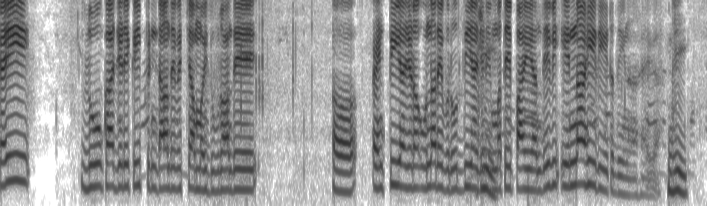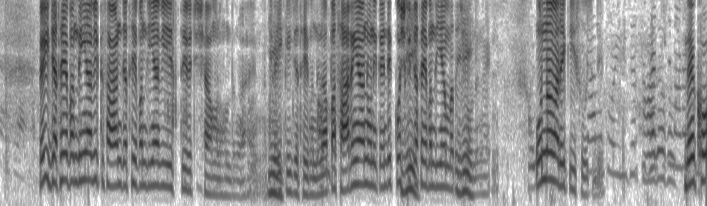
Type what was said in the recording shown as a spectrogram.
ਕਈ ਲੋਕ ਆ ਜਿਹੜੇ ਕਈ ਪਿੰਡਾਂ ਦੇ ਵਿੱਚ ਆ ਮਜ਼ਦੂਰਾਂ ਦੇ ਅ, ਐਂਟੀ ਆ ਜਿਹੜਾ ਉਹਨਾਂ ਦੇ ਵਿਰੋਧੀ ਆ ਜਿਹੜੇ। ਮਤੇ ਪਾਏ ਜਾਂਦੇ ਵੀ ਇੰਨਾ ਹੀ ਰੇਟ ਦੇਣਾ ਹੈਗਾ ਜੀ ਕਈ ਜਥੇਬੰਦੀਆਂ ਵੀ ਕਿਸਾਨ ਜਥੇਬੰਦੀਆਂ ਵੀ ਇਸ ਦੇ ਵਿੱਚ ਸ਼ਾਮਲ ਹੁੰਦੀਆਂ ਜੀ। ਕਈ ਕਈ ਜਥੇਬੰਦੀਆਂ ਆਪਾਂ ਸਾਰੀਆਂ ਨੂੰ ਨਹੀਂ ਕਹਿੰਦੇ ਕੁਝ ਕੁ। ਜਥੇਬੰਦੀਆਂ ਮਤੇ ਹੈਗੀਆਂ ਉਹਨਾਂ ਬਾਰੇ ਕੀ ਸੋਚਦੇ? ਦੇਖੋ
